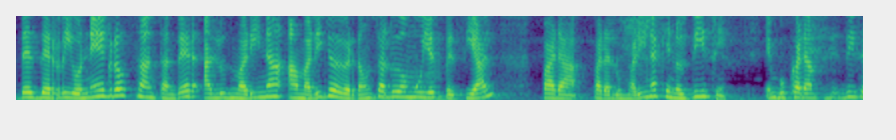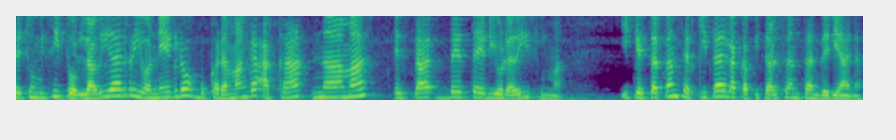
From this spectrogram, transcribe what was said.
desde Río Negro, Santander, a Luz Marina Amarillo. De verdad, un saludo muy especial para, para Luz Marina que nos dice, en dice Chumicito, la vida de Río Negro, Bucaramanga, acá nada más está deterioradísima y que está tan cerquita de la capital santanderiana.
